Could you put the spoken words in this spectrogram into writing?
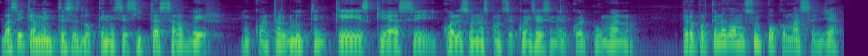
Básicamente eso es lo que necesitas saber en cuanto al gluten, qué es, qué hace y cuáles son las consecuencias en el cuerpo humano. Pero ¿por qué no vamos un poco más allá?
